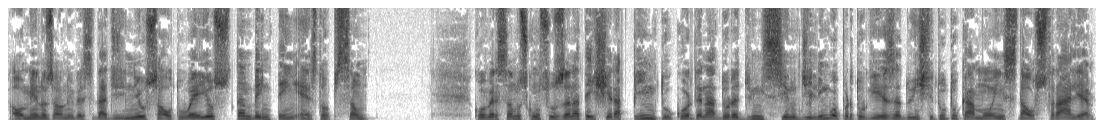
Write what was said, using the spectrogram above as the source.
Ao menos a Universidade de New South Wales também tem esta opção. Conversamos com Susana Teixeira Pinto, coordenadora do ensino de língua portuguesa do Instituto Camões da Austrália.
